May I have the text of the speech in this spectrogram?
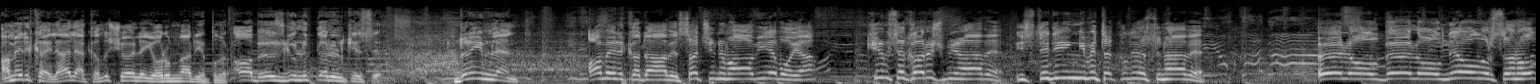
Amerika ile alakalı şöyle yorumlar yapılır. Abi özgürlükler ülkesi. Dreamland Amerika'da abi saçını maviye boya. Kimse karışmıyor abi. İstediğin gibi takılıyorsun abi. Öyle ol böyle ol ne olursan ol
